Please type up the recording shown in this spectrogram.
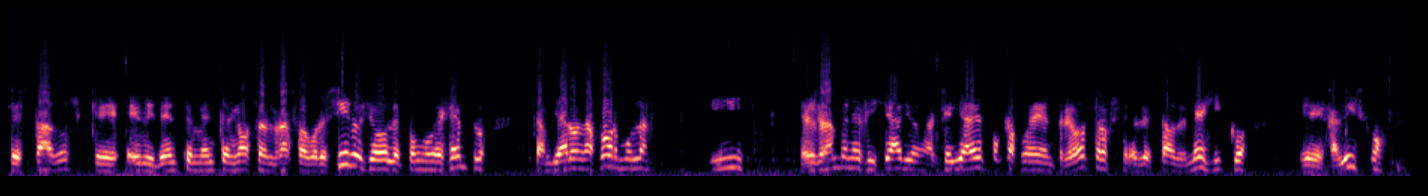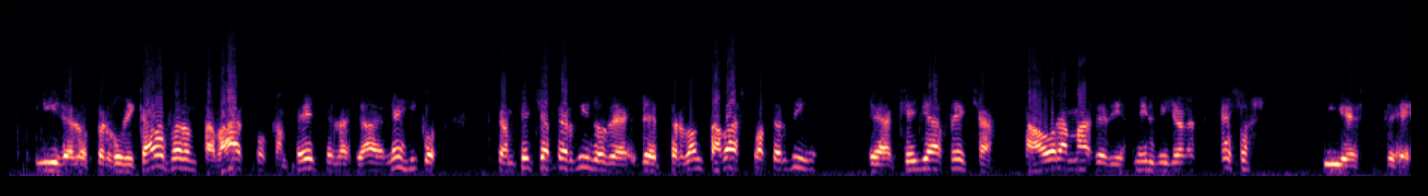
estados que evidentemente no saldrán favorecidos. Yo le pongo un ejemplo, cambiaron la fórmula y el gran beneficiario en aquella época fue, entre otros, el Estado de México, eh, Jalisco, y de los perjudicados fueron Tabasco, Campeche, la Ciudad de México. Campeche ha perdido, de, de perdón, Tabasco ha perdido de aquella fecha ahora más de 10 mil millones de pesos y este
